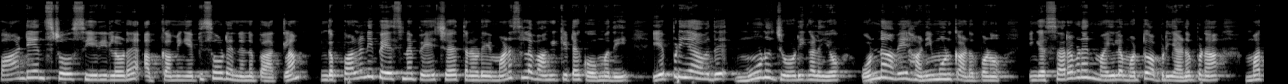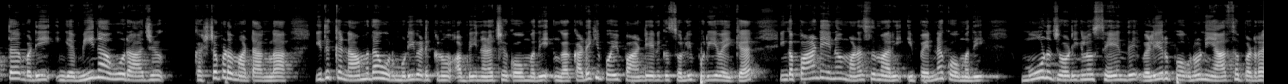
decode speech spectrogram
பாண்டியன் ஸ்டோர் சீரியலோட அப்கமிங் எபிசோட் என்னென்னு பார்க்கலாம். இங்க பழனி பேசின பேச்சை தன்னுடைய மனசுல வாங்கிக்கிட்ட கோமதி எப்படியாவது மூணு ஜோடிகளையும் ஒன்னாவே ஹனிமூனுக்கு அனுப்பணும். இங்க சரவணன் மயில மட்டும் அப்படி அனுப்புனா மற்றபடி இங்க மீனாவும் ராஜு கஷ்டப்பட மாட்டாங்களா? இதுக்கு நாம தான் ஒரு முடிவெடுக்கணும் அப்படின்னு நினச்ச கோமதி இங்கே கடைக்கு போய் பாண்டியனுக்கு சொல்லி புரிய வைக்க இங்கே பாண்டியனும் மனசு மாறி இப்போ என்ன கோமதி? மூணு ஜோடிகளும் சேர்ந்து வெளியூர் போகணும்னு நீ ஆசைப்படுற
